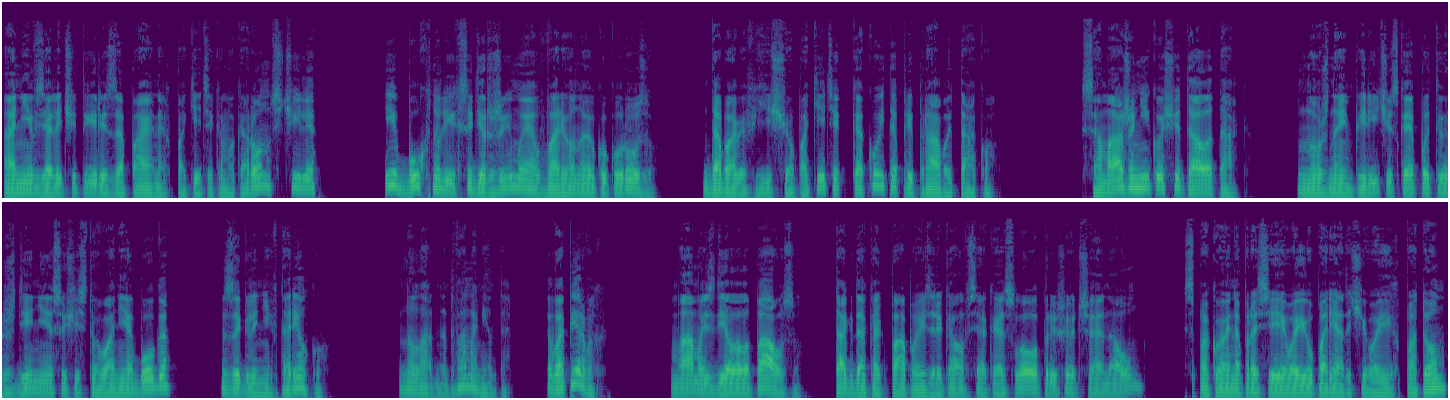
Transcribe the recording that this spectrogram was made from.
Они взяли четыре запаянных пакетика макарон с чили и бухнули их содержимое в вареную кукурузу, добавив еще пакетик какой-то приправы тако. Сама же Нико считала так. Нужно эмпирическое подтверждение существования Бога, загляни в тарелку. Ну ладно, два момента. Во-первых, мама сделала паузу, тогда как папа изрекал всякое слово, пришедшее на ум, спокойно просеивая и упорядочивая их потом,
